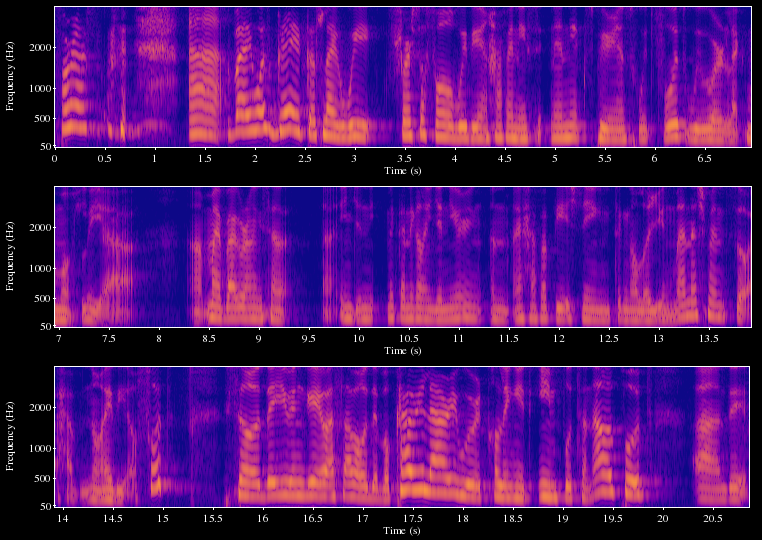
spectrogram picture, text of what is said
for us. uh, but it was great because like we first of all we didn't have any any experience with food. We were like mostly. Uh, uh, my background is a uh, engin- mechanical engineering, and I have a PhD in technology and management, so I have no idea of food. So they even gave us about the vocabulary. We were calling it inputs and outputs, and the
